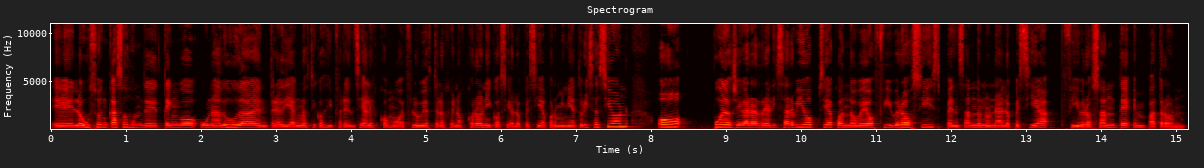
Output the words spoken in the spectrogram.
Eh, lo uso en casos donde tengo una duda entre diagnósticos diferenciales como efluvios telógenos crónicos y alopecia por miniaturización o Puedo llegar a realizar biopsia cuando veo fibrosis pensando en una alopecia fibrosante en patrón.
